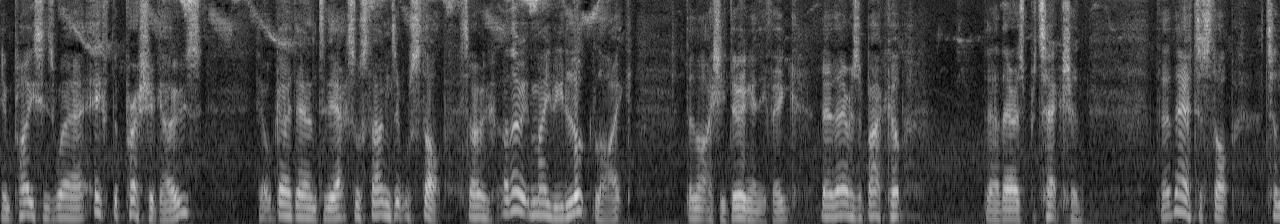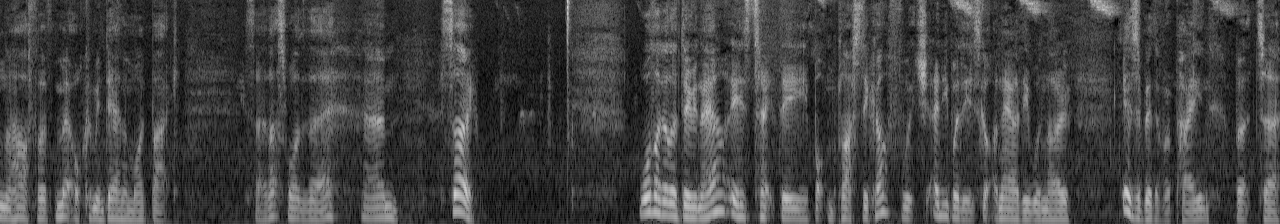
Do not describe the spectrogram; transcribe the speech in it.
in places where if the pressure goes it'll go down to the axle stands it will stop. So although it maybe look like they're not actually doing anything they're there as a backup they're there as protection. They're there to stop a ton and a half of metal coming down on my back. So that's why they're there. Um, so what I've got to do now is take the bottom plastic off which anybody that's got an Audi will know is a bit of a pain but uh,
